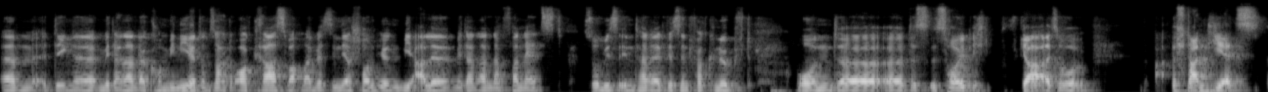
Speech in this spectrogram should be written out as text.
ähm, Dinge miteinander kombiniert und sagt, oh krass, warte mal, wir sind ja schon irgendwie alle miteinander vernetzt, so wie das Internet, wir sind verknüpft. Und äh, äh, das ist heute, ich, ja, also Stand jetzt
